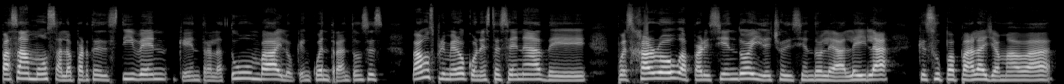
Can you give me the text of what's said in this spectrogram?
pasamos a la parte de Steven que entra a la tumba y lo que encuentra. Entonces, vamos primero con esta escena de pues Harrow apareciendo y de hecho diciéndole a Leila que su papá la llamaba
